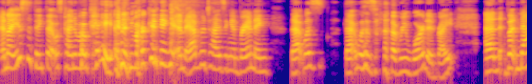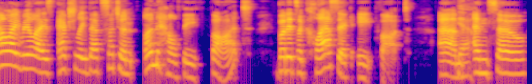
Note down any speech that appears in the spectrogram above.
and I used to think that was kind of okay. And in marketing and advertising and branding, that was that was uh, rewarded, right? And but now I realize actually that's such an unhealthy thought, but it's a classic eight thought. Um, Yeah. And so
